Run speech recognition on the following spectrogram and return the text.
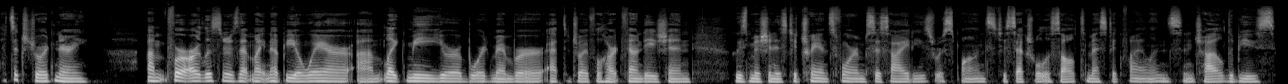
That's extraordinary. Um, for our listeners that might not be aware, um, like me, you're a board member at the Joyful Heart Foundation, whose mission is to transform society's response to sexual assault, domestic violence, and child abuse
